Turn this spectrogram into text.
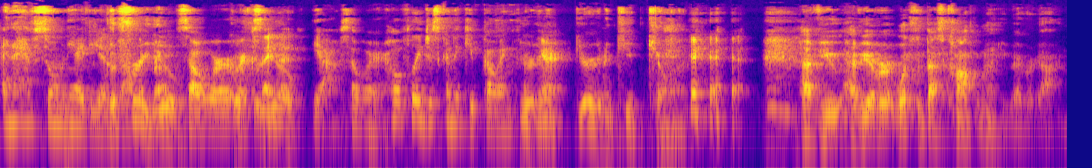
and I have so many ideas. Good for you. So we're, Good we're excited. Yeah. So we're hopefully just going to keep going from You're gonna here. you're gonna keep killing it. have you have you ever? What's the best compliment you've ever gotten?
